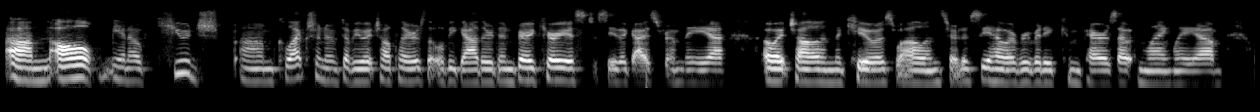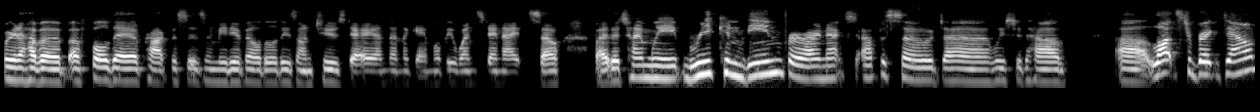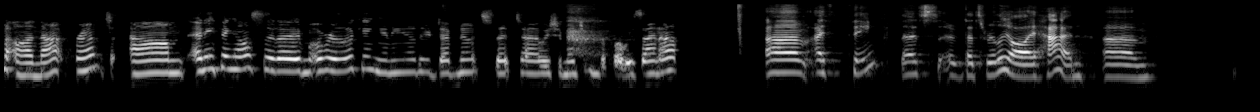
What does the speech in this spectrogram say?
um, all you know huge um, collection of WHL players that will be gathered, and very curious to see the guys from the uh, OHL and the Q as well, and sort of see how everybody compares out in Langley. Um, we're going to have a, a, full day of practices and media availabilities on Tuesday, and then the game will be Wednesday night. So by the time we reconvene for our next episode, uh, we should have uh, lots to break down on that front. Um, anything else that I'm overlooking? Any other dev notes that uh, we should mention before we sign up? Um, I think that's that's really all I had. Um,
